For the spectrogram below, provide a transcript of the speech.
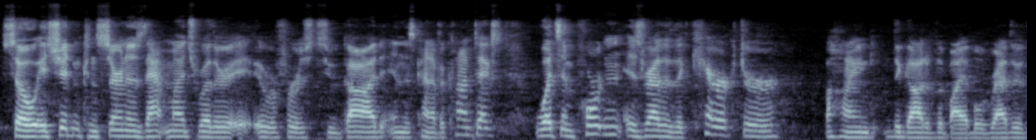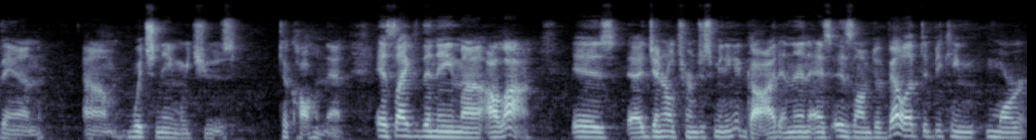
So it shouldn't concern us that much whether it, it refers to God in this kind of a context. What's important is rather the character behind the God of the Bible rather than um, which name we choose to call him that. It's like the name uh, Allah is a general term just meaning a god, and then as Islam developed, it became more,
